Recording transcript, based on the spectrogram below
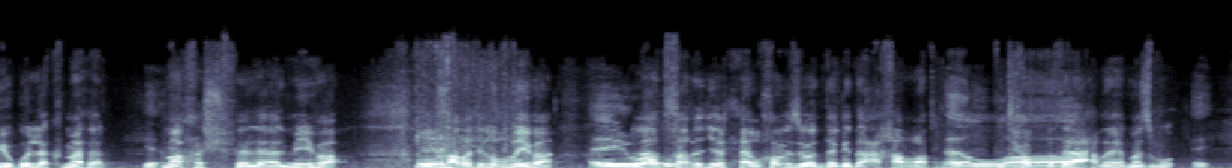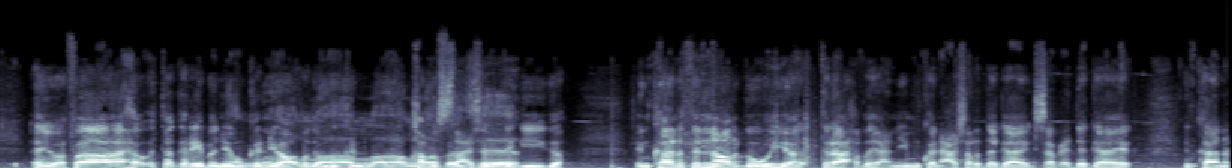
يقول لك مثل. ما خش في الميفا خرج للضيفان أي لا. تخرج الخبز وأنت قدع خربته الله. تحط تلاحظه مزبوط أي. أيوه فتقريبا يمكن يأخذ يمكن الله، الله، 15 بنزين. دقيقة إن كانت النار قوية تلاحظه يعني يمكن 10 دقائق سبع دقائق إن كان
